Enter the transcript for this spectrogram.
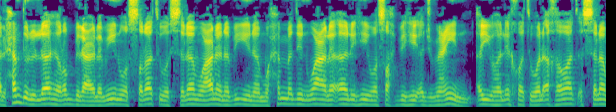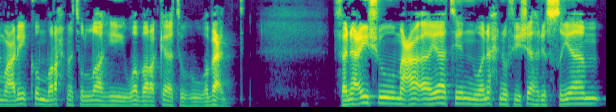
الحمد لله رب العالمين والصلاة والسلام على نبينا محمد وعلى آله وصحبه أجمعين. أيها الإخوة والأخوات السلام عليكم ورحمة الله وبركاته. وبعد فنعيش مع آيات ونحن في شهر الصيام.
